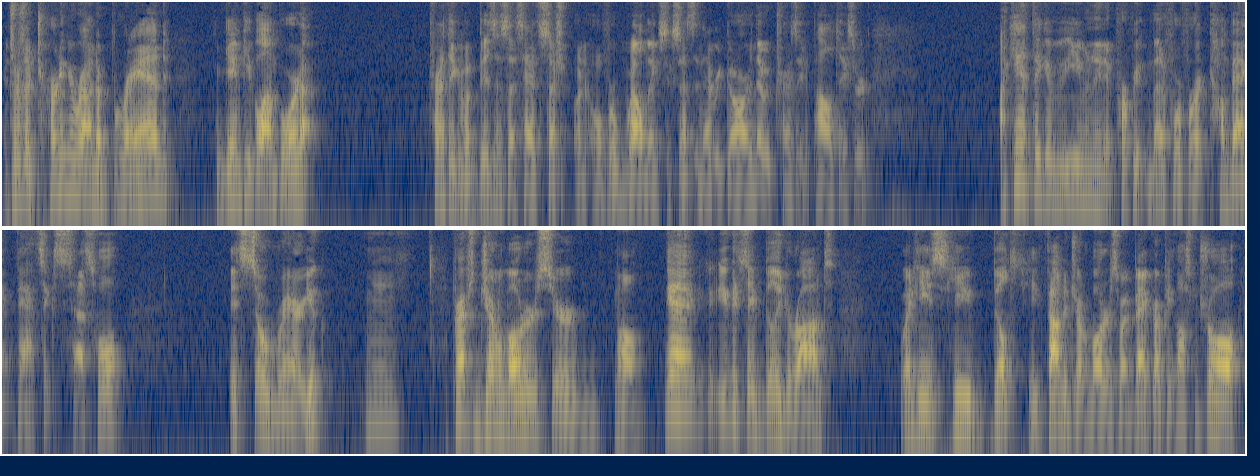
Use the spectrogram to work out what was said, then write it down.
in terms of turning around a brand and getting people on board trying to think of a business that's had such an overwhelming success in that regard that would translate to politics or I can't think of even an appropriate metaphor for a comeback that successful. It's so rare. You mm, perhaps General Motors or well, yeah, you could say Billy Durant when he's he built he founded General Motors, went bankrupt, he lost control,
